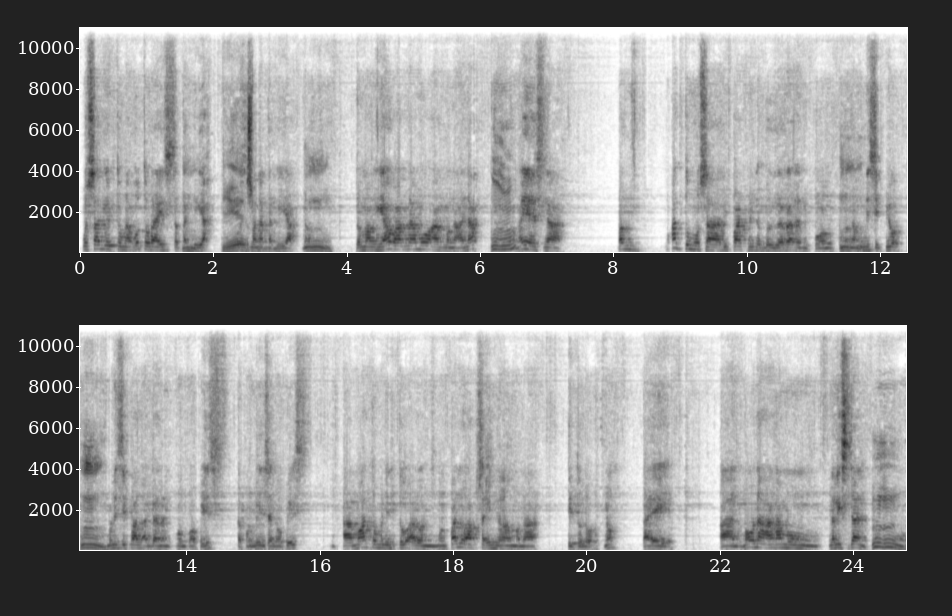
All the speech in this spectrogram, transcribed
usag gyud to nga authorized sa tagiya Yes, o sa mga mm. tagiya no Mm. so mangyawag namo ang mga anak Mm. ayes nga pag Maadto mo sa Department of Agrarian Reform, sa mga munisipyo, Mm. Municipal Agrarian Reform Office, sa Provincial Office, uh, maadto mo dito aron mong follow up sa inyo ang mga titulo, no? Kay uh, mauna ang among nalisdan. Mm.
